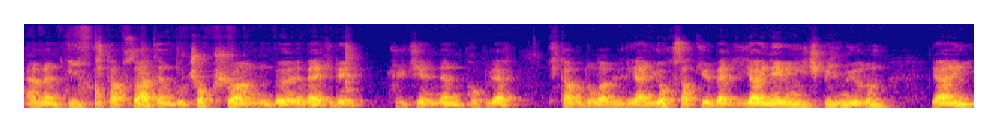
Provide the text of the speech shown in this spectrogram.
Hemen ilk kitap zaten bu çok şu an böyle belki de Türkiye'nin en popüler kitabı da olabilir. Yani yok satıyor belki yayın evini hiç bilmiyordum. Yani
